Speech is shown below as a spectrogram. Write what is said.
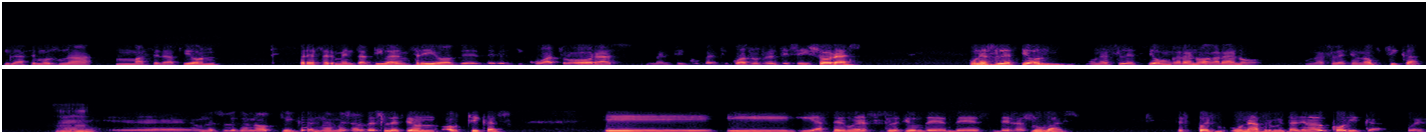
y le hacemos una maceración prefermentativa en frío de, 24 horas, 24 36 horas. Una selección, una selección grano a grano, una selección óptica, ¿eh? Eh, una selección óptica, unas mesas de selección ópticas y, y, hacer una selección de, de esas uvas Después, una fermentación alcohólica, pues,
